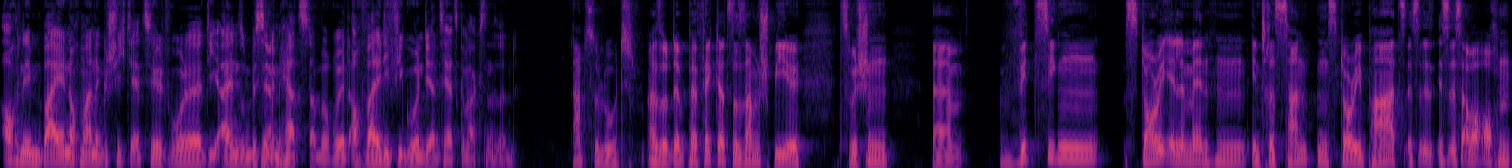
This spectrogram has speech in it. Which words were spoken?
auch nebenbei noch mal eine Geschichte erzählt wurde, die einen so ein bisschen Ja. im Herz da berührt, auch weil die Figuren dir ans Herz gewachsen sind. Absolut. Also der perfekte Zusammenspiel zwischen ähm, witzigen Story-Elementen, interessanten Story-Parts. Es ist, es ist aber auch ein,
